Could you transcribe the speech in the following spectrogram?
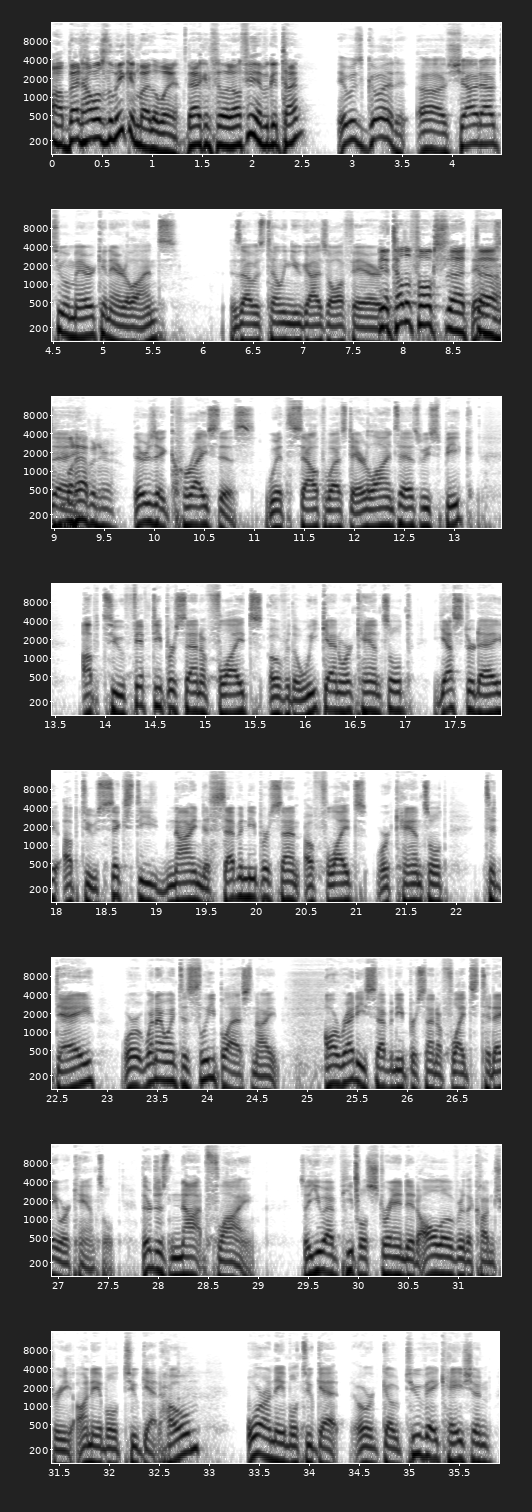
Uh, ben, how was the weekend, by the way? Back in Philadelphia, you have a good time? It was good. Uh, shout out to American Airlines, as I was telling you guys off air. Yeah, tell the folks that uh, a- what happened here. There's a crisis with Southwest Airlines as we speak. Up to 50% of flights over the weekend were canceled. Yesterday, up to 69 to 70% of flights were canceled. Today, or when I went to sleep last night, already 70% of flights today were canceled. They're just not flying. So you have people stranded all over the country, unable to get home or unable to get or go to vacation,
